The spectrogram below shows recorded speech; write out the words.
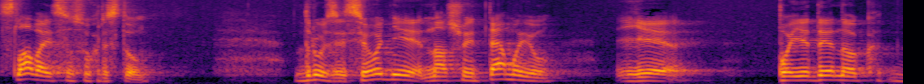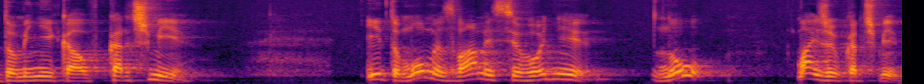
Слава Ісусу Христу! Друзі, сьогодні нашою темою є поєдинок Домініка в карчмі. І тому ми з вами сьогодні, ну, майже в карчмі.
